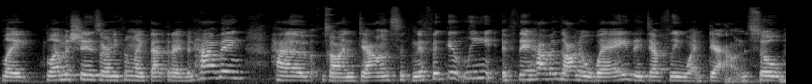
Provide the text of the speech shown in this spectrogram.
like blemishes or anything like that that I've been having have gone down significantly. If they haven't gone away, they definitely went down. So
